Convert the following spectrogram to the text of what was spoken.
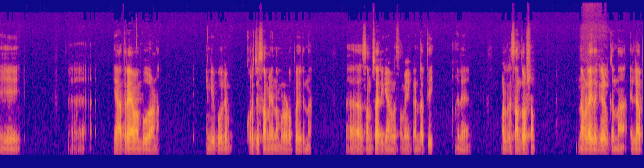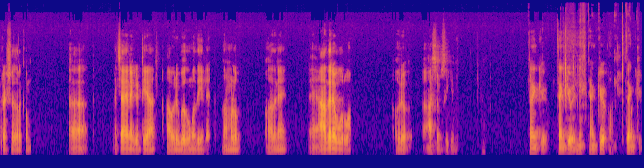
ഈ യാത്രയാവാൻ പോവുകയാണ്. എങ്കിൽ പോലും കുറച്ച് സമയം നമ്മളോടൊപ്പം ഇരുന്ന് സംസാരിക്കാനുള്ള സമയം കണ്ടെത്തി. അതിന് വളരെ സന്തോഷം. നമ്മളെ ഇത് കേൾക്കുന്ന എല്ലാ പ്രേക്ഷകർക്കും അച്ചായനെ കിട്ടിയ ആ ഒരു ബഹുമതിയിൽ നമ്മളും അതിനെ ആദരപൂർവം ഒരു ആശംസിക്കുന്നു. Thank you thank you thank you thank you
